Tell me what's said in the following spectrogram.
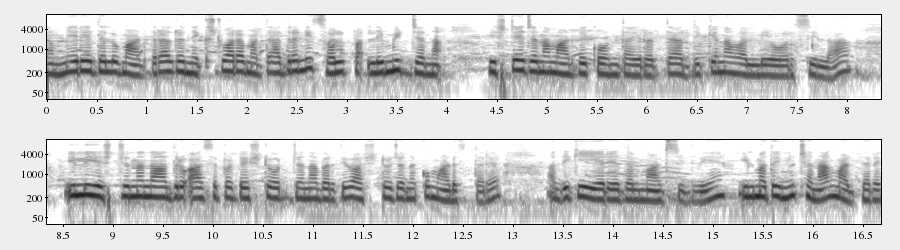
ನಮ್ಮ ಏರಿಯಾದಲ್ಲೂ ಮಾಡ್ತಾರೆ, ಆದರೆ ನೆಕ್ಸ್ಟ್ ವಾರ ಮಾಡ್ತಾರೆ. ಅದರಲ್ಲಿ ಸ್ವಲ್ಪ ಲಿಮಿಟ್ ಜನ ಇಷ್ಟೇ ಜನ ಮಾಡಬೇಕು ಅಂತ ಇರುತ್ತೆ ಅದಕ್ಕೆ ನಾವು ಅಲ್ಲಿ ಒರೆಸಿಲ್ಲ. ಇಲ್ಲಿ ಎಷ್ಟು ಜನನಾದರೂ ಆಸೆಪಟ್ಟು ಎಷ್ಟು ಜನ ಬರ್ತೀವೋ ಅಷ್ಟು ಜನಕ್ಕೂ ಮಾಡಿಸ್ತಾರೆ. ಅದಕ್ಕೆ ಏರಿಯಾದಲ್ಲಿ ಮಾಡಿಸಿದ್ವಿ. ಇಲ್ಲಿ ಮತ್ತು ಇನ್ನೂ ಚೆನ್ನಾಗಿ ಮಾಡ್ತಾರೆ.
